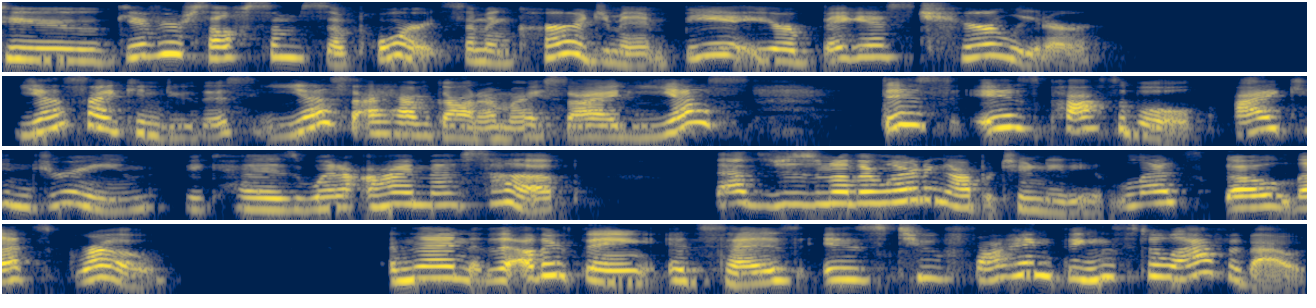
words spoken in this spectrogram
to give yourself some support, some encouragement. Be your biggest cheerleader. Yes, I can do this. Yes, I have God on my side. Yes, this is possible. I can dream because when I mess up, that's just another learning opportunity. Let's go, let's grow. And then the other thing it says is to find things to laugh about.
